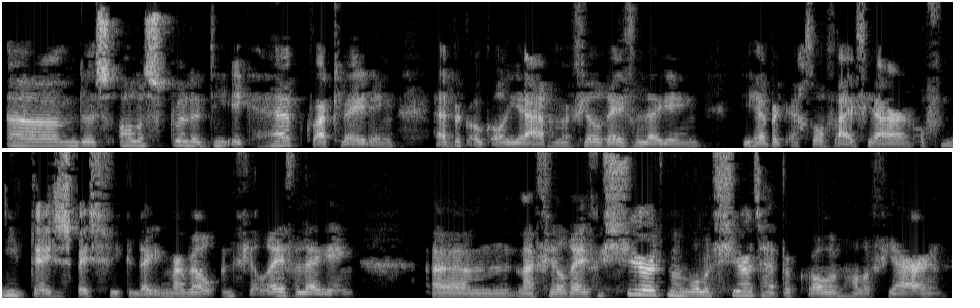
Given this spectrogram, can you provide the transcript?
Um, dus alle spullen die ik heb qua kleding, heb ik ook al jaren. Mijn Fjellreven legging, die heb ik echt al vijf jaar. Of niet deze specifieke legging, maar wel een Fjellreven legging. Um, mijn Fjellreven shirt, mijn wollen shirt heb ik al een half jaar.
